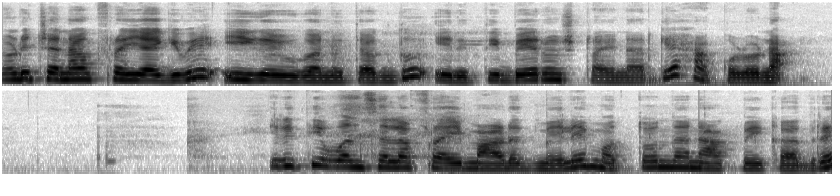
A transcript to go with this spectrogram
ನೋಡಿ, ಚೆನ್ನಾಗಿ ಫ್ರೈ ಆಗಿವೆ. ಈಗ ಇವುಗಳನ್ನು ತೆಗೆದು ಈ ರೀತಿ ಬೇರೊಂದು ಸ್ಟ್ರೈನರ್ಗೆ ಹಾಕೊಳ್ಳೋಣ. ಈ ರೀತಿ ಒಂದು ಸಲ ಫ್ರೈ ಮಾಡಿದ್ಮೇಲೆ ಮತ್ತೊಂದನ್ನು ಹಾಕಬೇಕಾದ್ರೆ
